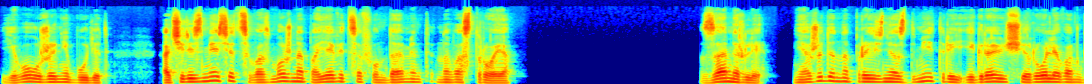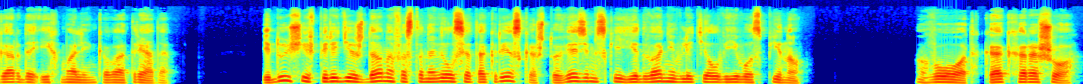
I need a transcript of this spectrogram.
его уже не будет, а через месяц, возможно, появится фундамент новостроя». «Замерли», – неожиданно произнес Дмитрий, играющий роль авангарда их маленького отряда. Идущий впереди Жданов остановился так резко, что Вяземский едва не влетел в его спину. «Вот, как хорошо», –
